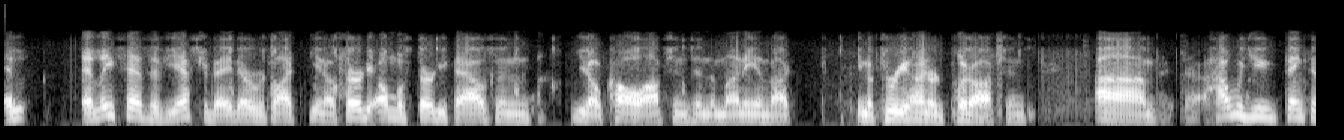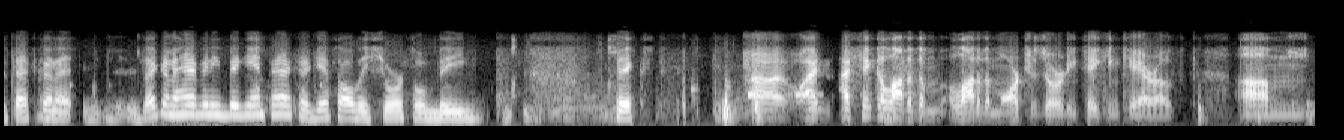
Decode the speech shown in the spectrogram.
at, at least as of yesterday, there was like you know thirty, almost thirty thousand, you know, call options in the money and like you know three hundred put options. Um, how would you think that that's going to is that going to have any big impact? I guess all these shorts will be fixed. Uh, I, I think a lot of the a lot of the March is already taken care of. Um,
